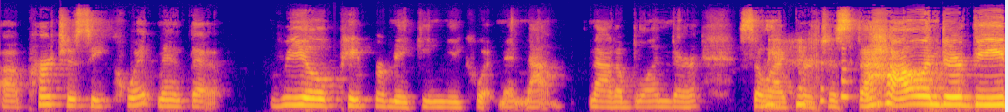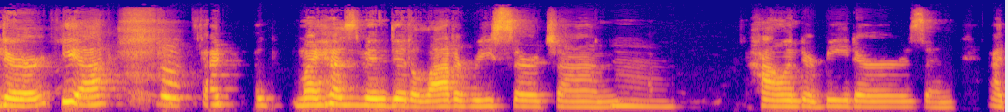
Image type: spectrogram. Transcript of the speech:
uh, purchase equipment that real paper making equipment, not not a blender. So I purchased a Hollander beater. Yeah, I, my husband did a lot of research on Mm. Hollander beaters, and I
